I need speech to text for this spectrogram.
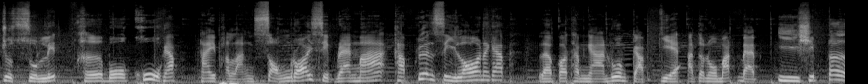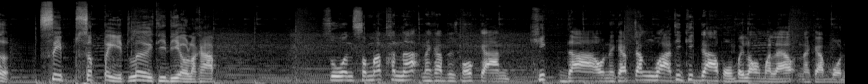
2.0 ลิตรเทอร์โบคู่ครับ ให้พลัง 210 แรงม้า ขับเคลื่อน 4 ล้อนะครับ แล้วก็ทำงานร่วมกับเกียร์อัตโนมัติแบบ e-shifter 10 สปีดเลยทีเดียวละครับ ส่วนสมรรถนะนะครับโดยเฉพาะการคิกดาวนะครับจังหวะที่คิกดาวผมไปลองมาแล้วนะครับบน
